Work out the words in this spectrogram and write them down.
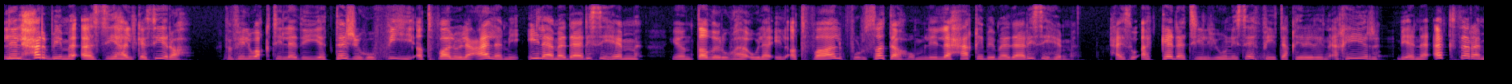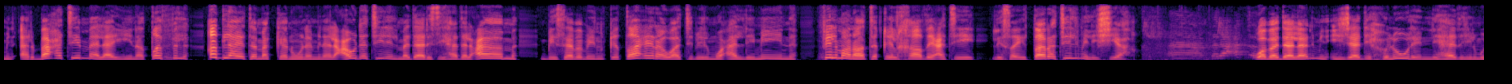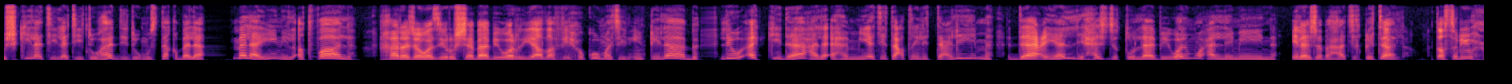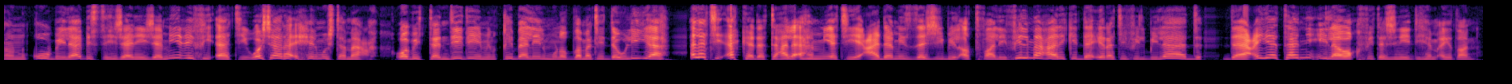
للحرب مآسيها الكثيرة ففي الوقت الذي يتجه فيه أطفال العالم إلى مدارسهم ينتظر هؤلاء الأطفال فرصتهم للحاق بمدارسهم حيث أكدت اليونيسف في تقرير أخير بأن أكثر من أربعة ملايين طفل قد لا يتمكنون من العودة للمدارس هذا العام بسبب انقطاع رواتب المعلمين في المناطق الخاضعة لسيطرة الميليشيا. وبدلا من إيجاد حلول لهذه المشكلة التي تهدد مستقبل ملايين الأطفال. خرج وزير الشباب والرياضة في حكومة الانقلاب ليؤكد على أهمية تعطيل التعليم داعيا لحشد الطلاب والمعلمين إلى جبهات القتال. تصريح قوبل باستهجان جميع فئات وشرائح المجتمع وبالتنديد من قبل المنظمة الدولية التي أكدت على أهمية عدم الزج بالأطفال في المعارك الدائرة في البلاد داعية إلى وقف تجنيدهم أيضا.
